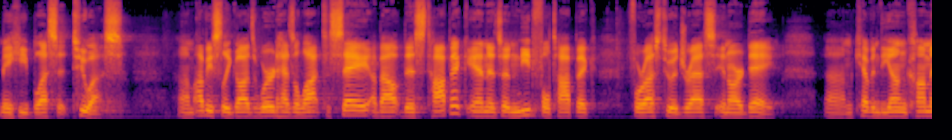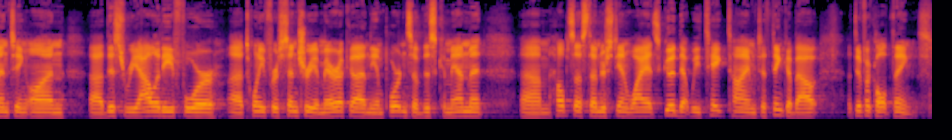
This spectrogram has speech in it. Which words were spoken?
May He bless it to us. Um, obviously, God's word has a lot to say about this topic, and it's a needful topic for us to address in our day. Um, Kevin DeYoung commenting on uh, this reality for uh, 21st century America and the importance of this commandment um, helps us to understand why it's good that we take time to think about difficult things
